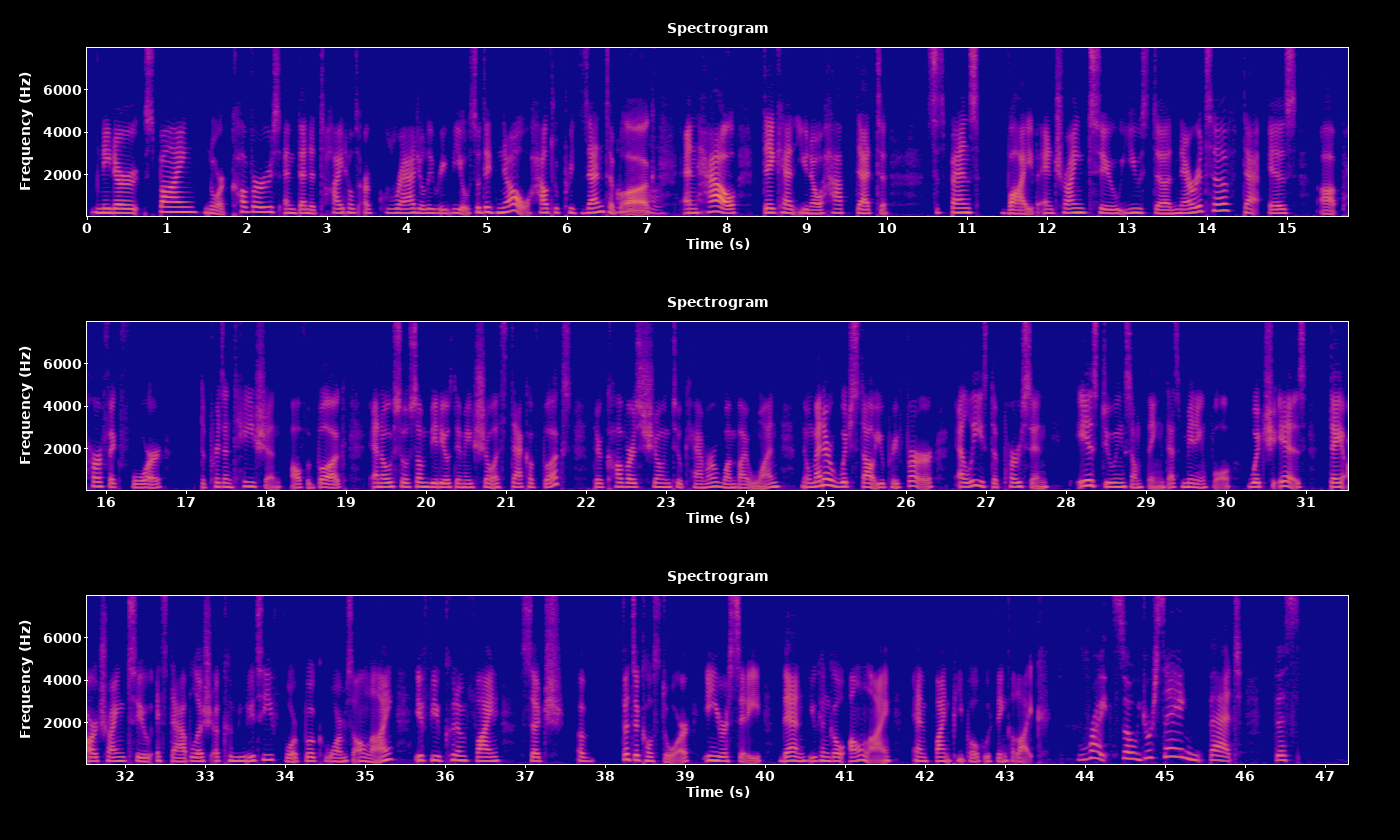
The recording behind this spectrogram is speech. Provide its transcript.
neither spine nor covers, and then the titles are gradually revealed. So they know how to present a book and how they can, you know, have that suspense vibe and trying to use the narrative that is uh, perfect for the presentation of a book and also some videos they may show a stack of books their covers shown to camera one by one no matter which style you prefer at least the person is doing something that's meaningful, which is they are trying to establish a community for bookworms online. If you couldn't find such a physical store in your city, then you can go online and find people who think alike. Right. So you're saying that this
